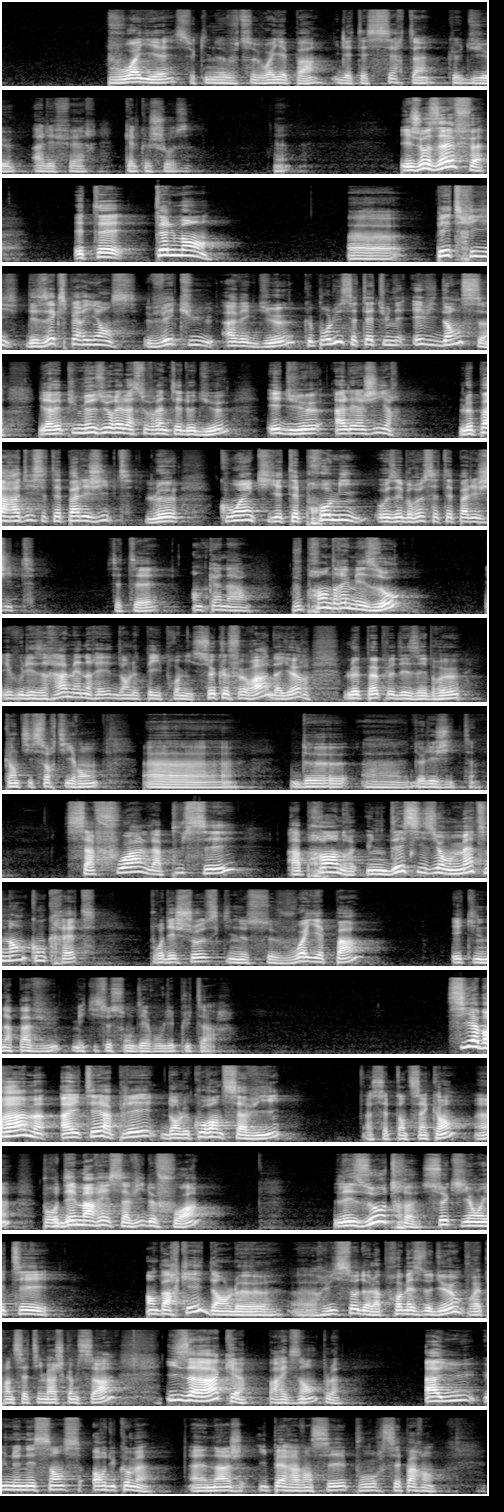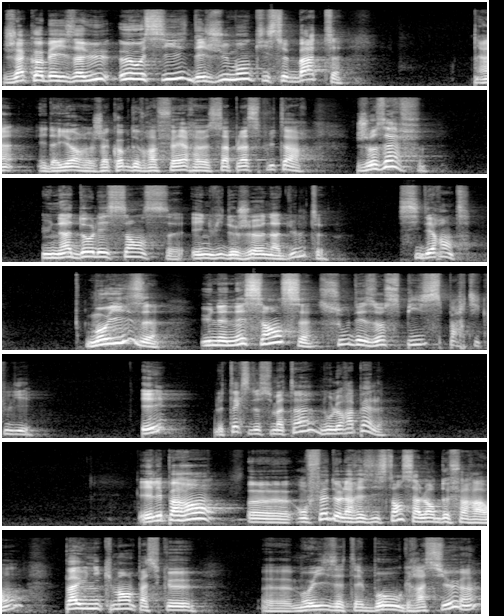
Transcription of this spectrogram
voyait ce qui ne se voyait pas, il était certain que Dieu allait faire quelque chose. Et Joseph était tellement euh, pétri des expériences vécues avec Dieu, que pour lui c'était une évidence, il avait pu mesurer la souveraineté de Dieu, et Dieu allait agir. Le paradis, ce n'était pas l'Égypte. Le coin qui était promis aux Hébreux, ce n'était pas l'Égypte. C'était en Canaan. Vous prendrez mes eaux et vous les ramènerez dans le pays promis. Ce que fera d'ailleurs le peuple des Hébreux quand ils sortiront euh, euh, de l'Égypte. Sa foi l'a poussé à prendre une décision maintenant concrète pour des choses qui ne se voyaient pas et qu'il n'a pas vues, mais qui se sont déroulées plus tard. Si Abraham a été appelé dans le courant de sa vie, à 75 ans, hein, pour démarrer sa vie de foi, les autres, ceux qui ont été embarqués dans le euh, ruisseau de la promesse de Dieu, on pourrait prendre cette image comme ça, Isaac, par exemple, a eu une naissance hors du commun, à un âge hyper avancé pour ses parents. Jacob et Ésaü, eux aussi, des jumeaux qui se battent. Hein, et d'ailleurs, Jacob devra faire euh, sa place plus tard. Joseph, une adolescence et une vie de jeune adulte sidérante. Moïse, une naissance sous des auspices particuliers. Et le texte de ce matin nous le rappelle. Et les parents euh, ont fait de la résistance à l'ordre de Pharaon, pas uniquement parce que euh, Moïse était beau ou gracieux, hein,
